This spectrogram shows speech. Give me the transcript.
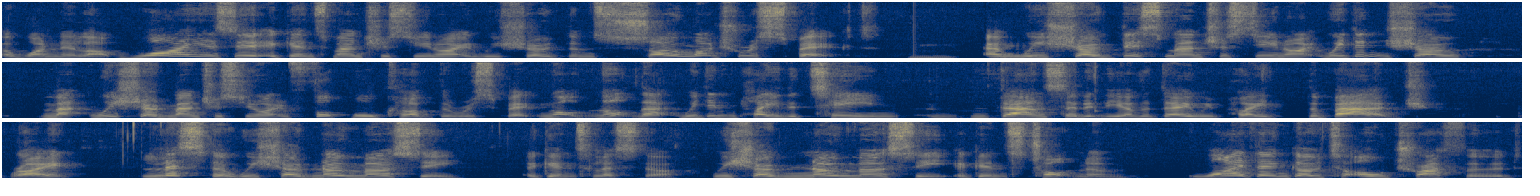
a 1 0 up? Why is it against Manchester United we showed them so much respect mm. and we showed this Manchester United? We didn't show we showed Manchester United Football Club the respect. Not not that we didn't play the team. Dan said it the other day. We played the badge, right? Leicester, we showed no mercy against Leicester. We showed no mercy against Tottenham. Why then go to Old Trafford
